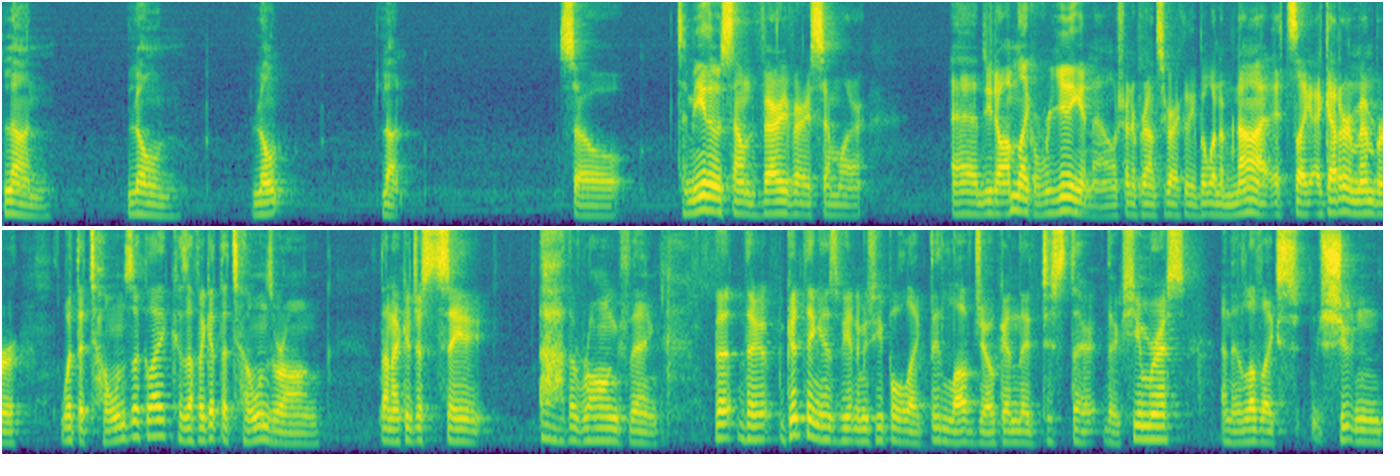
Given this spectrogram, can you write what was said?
Lun, lon, lon, lun. So to me, those sound very, very similar. And you know, I'm like reading it now, trying to pronounce it correctly. But when I'm not, it's like I got to remember what the tones look like. Because if I get the tones wrong, then I could just say ah, the wrong thing. The the good thing is Vietnamese people like they love joking. They just they're they're humorous and they love like s- shooting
